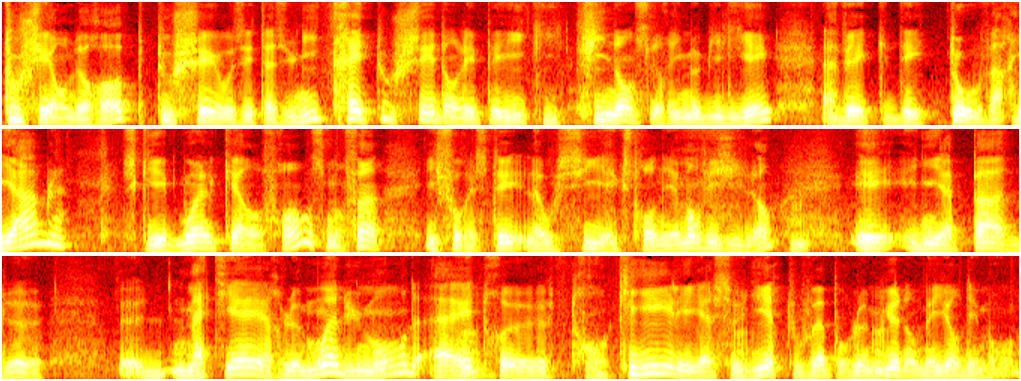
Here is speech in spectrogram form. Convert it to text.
Touché en Europe, touché aux États-Unis, très touché dans les pays qui financent leur immobilier avec des taux variables, ce qui est moins le cas en France. Mais enfin, il faut rester là aussi extraordinairement vigilant. Hum. Et il n'y a pas de, matière le moins du monde à hum. être euh, tranquille et à se hum. dire tout va pour le mieux dans le meilleur des mondes.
